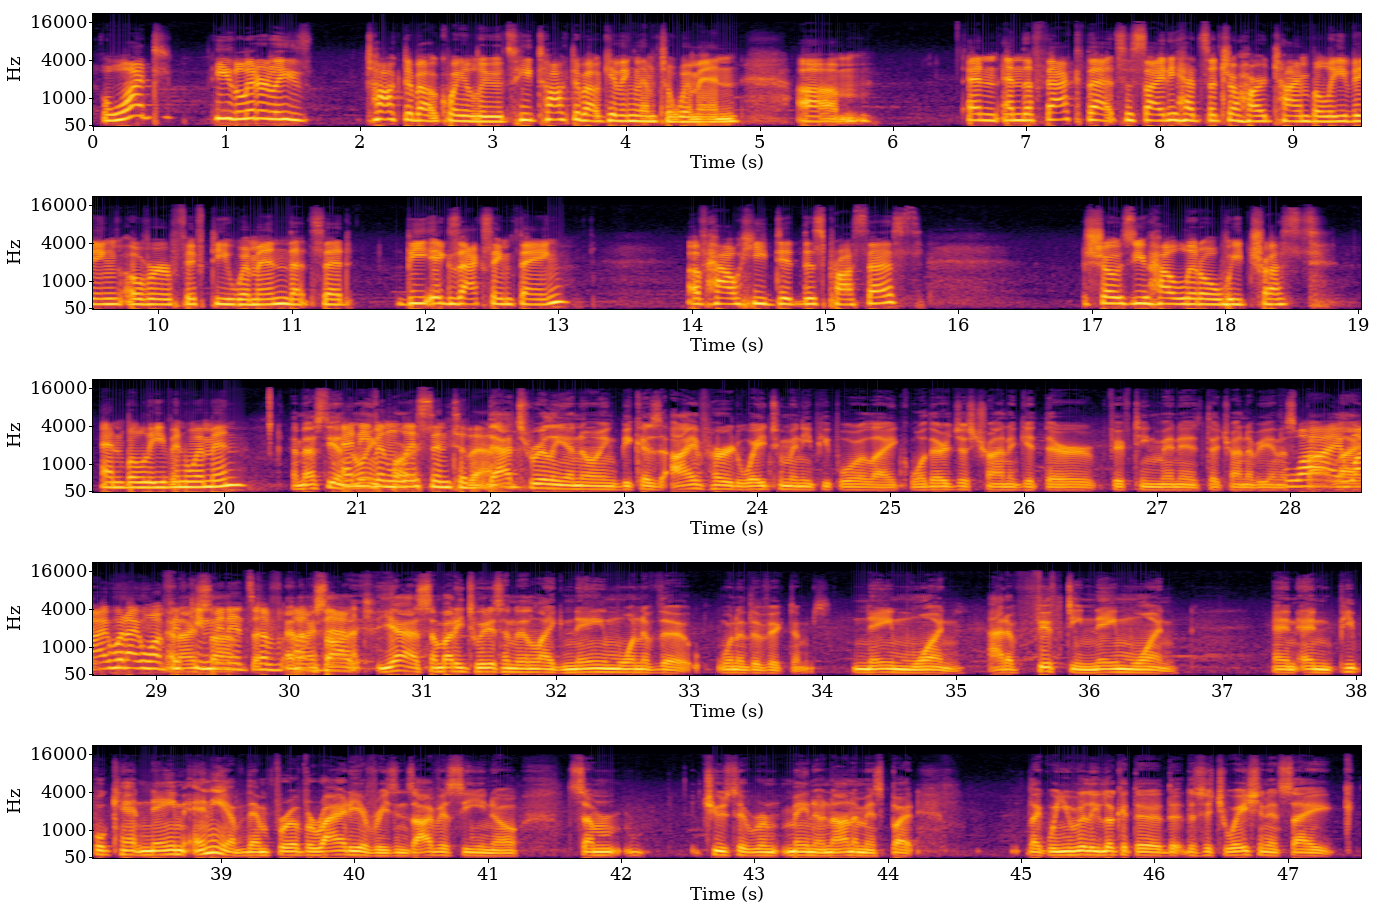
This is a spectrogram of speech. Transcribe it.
what? He literally talked about Quaaludes. He talked about giving them to women. Um, and and the fact that society had such a hard time believing over 50 women that said the exact same thing of how he did this process shows you how little we trust and believe in women And that's the and even part. listen to them. That's really annoying because I've heard way too many people are like, well, they're just trying to get their 15 minutes. They're trying to be in the Why? spotlight. Why Why would I want And 15 minutes of- and of I saw, that? Yeah, somebody tweeted something like, name one of the one of the victims. Name one out of 50. Name one. And and people can't name any of them for a variety of reasons. Obviously, you know, some choose to remain anonymous, but like when you really look at the, the, the situation, it's like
